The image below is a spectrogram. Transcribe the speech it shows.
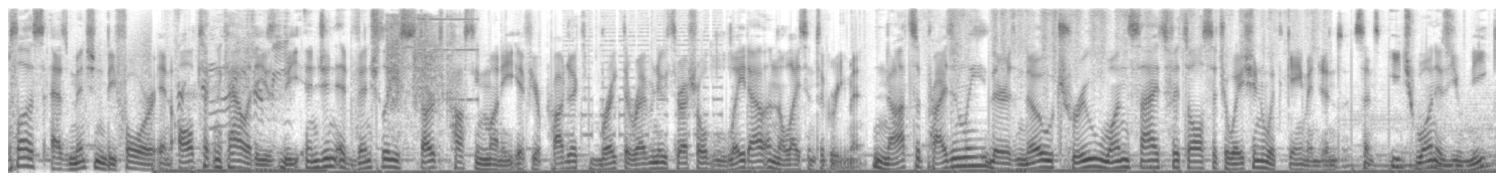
Plus, as mentioned before, in all technicalities, the engine eventually starts costing money if your projects break the revenue threshold laid out in the license agreement. Not surprisingly, there is no true one-size-fits-all situation with game engines, since each one is unique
